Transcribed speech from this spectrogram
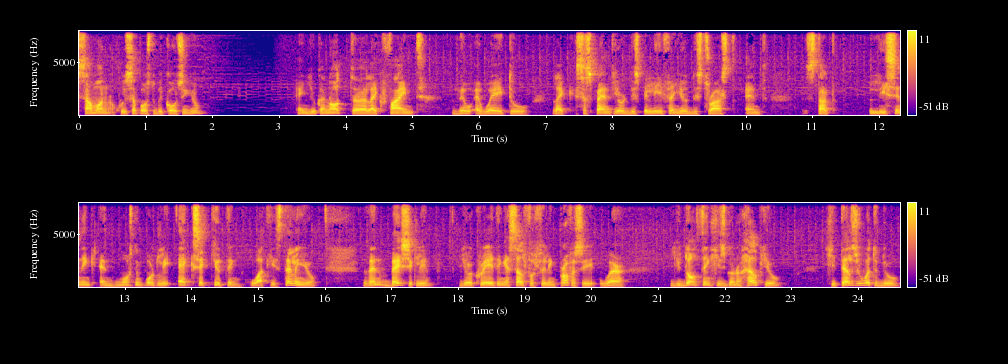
someone who is supposed to be coaching you, and you cannot uh, like find the, a way to like suspend your disbelief and your distrust and start listening and most importantly executing what he's telling you, then basically you're creating a self-fulfilling prophecy where you don't think he's going to help you. He tells you what to do.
